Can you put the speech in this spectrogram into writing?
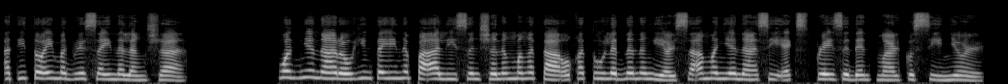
at ito ay mag-resign na lang siya. Huwag niya na raw hintayin na paalisan siya ng mga tao katulad na nangyar sa ama niya na si ex-President Marcos Sr.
